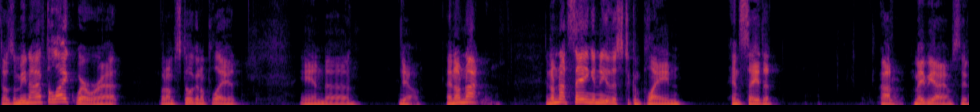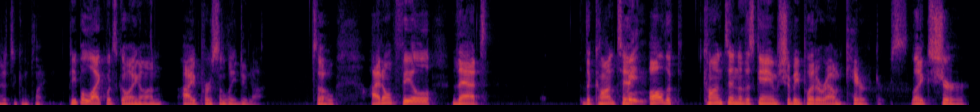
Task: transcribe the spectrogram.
Doesn't mean I have to like where we're at, but I'm still gonna play it. And uh yeah. And I'm not and I'm not saying any of this to complain and say that I don't know. Maybe I am saying it to complain. People like what's going on. I personally do not. So I don't feel that the content I mean- all the content of this game should be put around characters. Like sure,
